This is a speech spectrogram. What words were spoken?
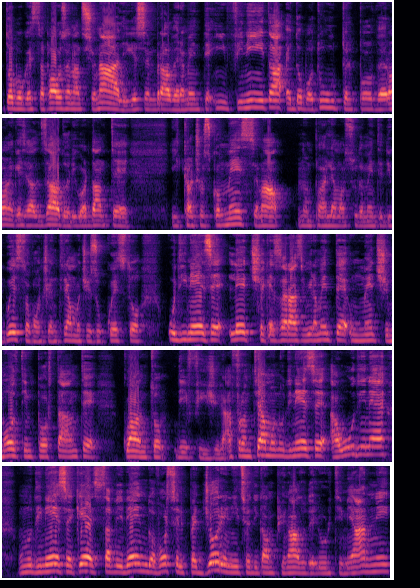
dopo questa pausa nazionale che sembrava veramente infinita e dopo tutto il polverone che si è alzato riguardante il calcio scommesse, ma non parliamo assolutamente di questo, concentriamoci su questo Udinese Lecce che sarà sicuramente un match molto importante quanto difficile. Affrontiamo un Udinese a Udine, un Udinese che sta vivendo forse il peggiore inizio di campionato degli ultimi anni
